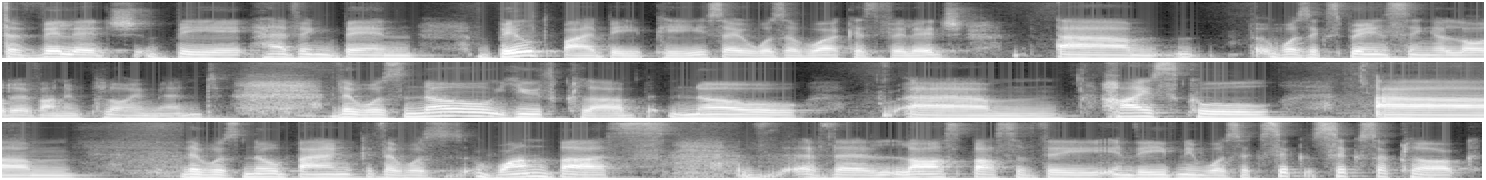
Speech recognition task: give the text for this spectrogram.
the village, be, having been built by BP, so it was a workers' village. Um, was experiencing a lot of unemployment. There was no youth club, no um, high school. Um, there was no bank. There was one bus. The last bus of the in the evening was at six, six o'clock.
